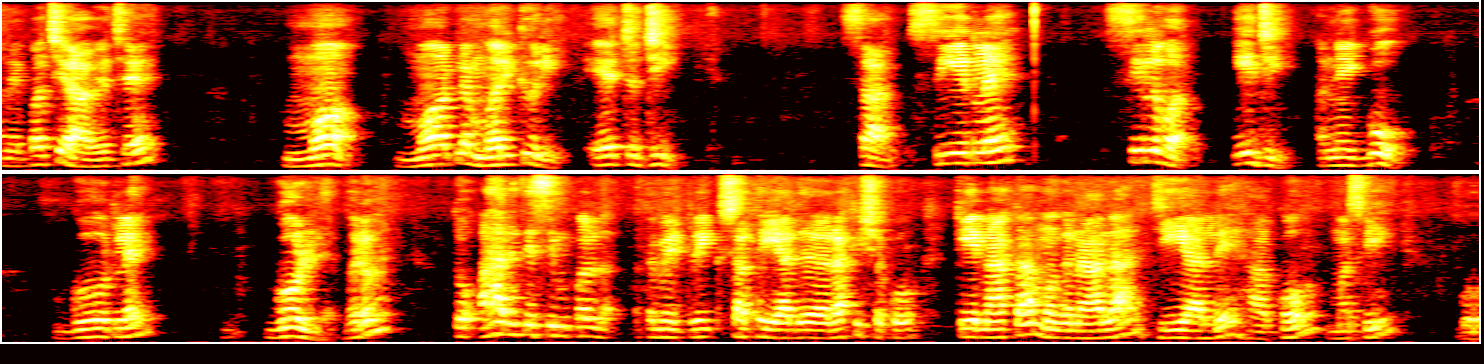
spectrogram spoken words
અને પછી આવે છે મ મ એટલે મર્ક્યુરી એચ જી સારું. સી એટલે સિલ્વર ઇજી અને ગો ગો એટલે ગોલ્ડ બરાબર? તો આ રીતે સિમ્પલ તમે ટ્રીક સાથે યાદ રાખી શકો કે નાકા મગનાલા જીયાલે હાકો, મસી ગો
